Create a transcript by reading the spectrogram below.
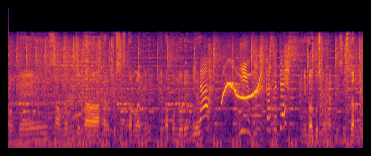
Oke, summon kita Happy Sister lagi. Kita mundurin dia. Ini bagusnya Happy Sister nih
